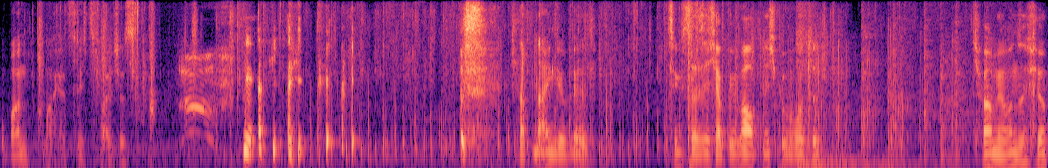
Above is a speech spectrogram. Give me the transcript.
Roman, mach jetzt nichts Falsches. Ich habe Nein gewählt. Beziehungsweise ich habe überhaupt nicht gewotet. War mir unsicher.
